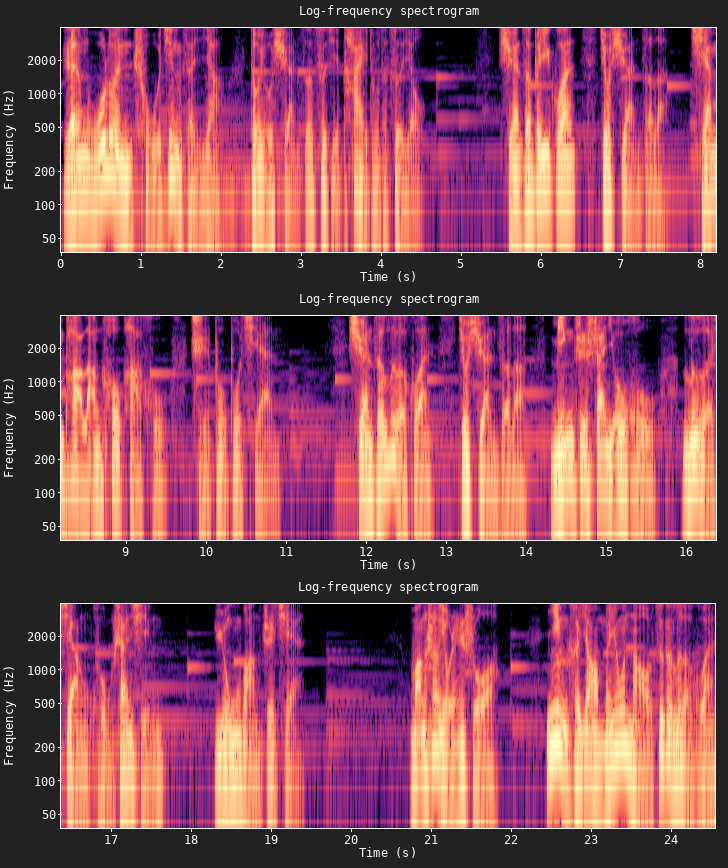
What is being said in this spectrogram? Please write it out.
人无论处境怎样，都有选择自己态度的自由。选择悲观，就选择了前怕狼后怕虎，止步不前；选择乐观，就选择了明知山有虎，乐向虎山行，勇往直前。网上有人说，宁可要没有脑子的乐观，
